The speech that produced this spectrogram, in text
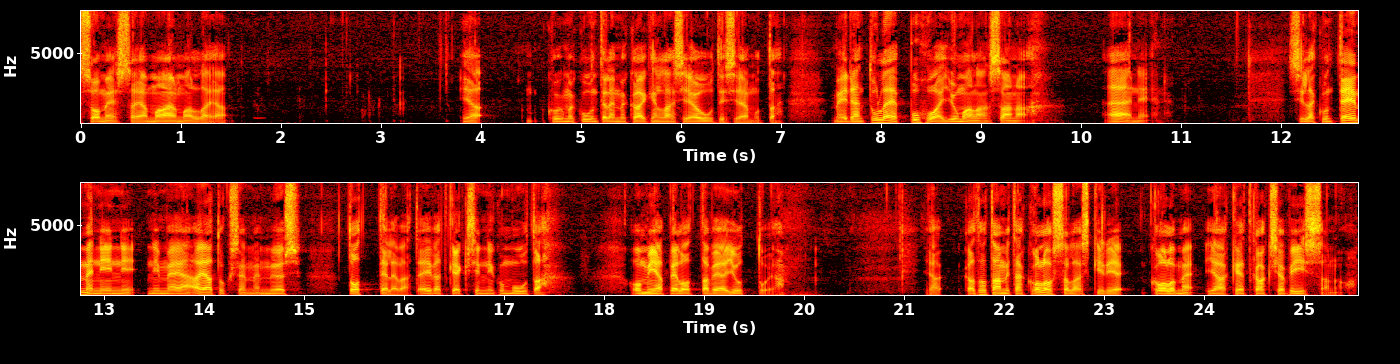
somessa ja maailmalla ja, ja kun me kuuntelemme kaikenlaisia uutisia, mutta meidän tulee puhua Jumalan sanaa ääneen. Sillä kun teemme niin, niin, niin meidän ajatuksemme myös tottelevat, eivät keksi niin kuin muuta omia pelottavia juttuja. Ja katsotaan, mitä kolossalaiskirje 3 ja 2 ja 5 sanoo.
